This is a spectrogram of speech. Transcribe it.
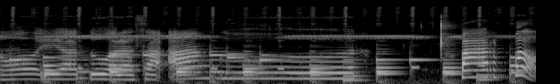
Oh iya tuh rasa anggur. Purple.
